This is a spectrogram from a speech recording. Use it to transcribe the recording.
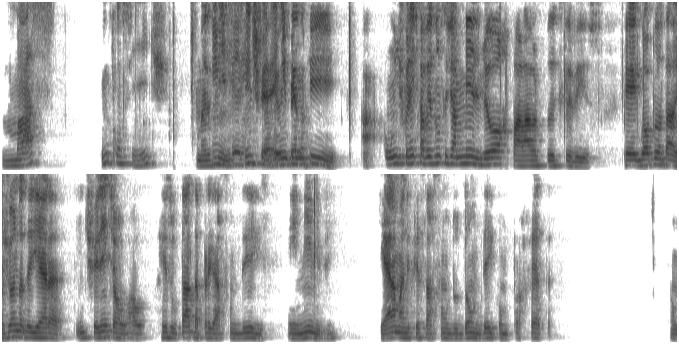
Mas, inconsciente, Mas assim, Indiferente. indiferente. eu entendo que a- o indiferente talvez não seja a melhor palavra para poder descrever isso. Porque é igual perguntar, Jonas ele era indiferente ao, ao resultado da pregação dele em Nínive, que era a manifestação do dom dele como profeta. Então,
